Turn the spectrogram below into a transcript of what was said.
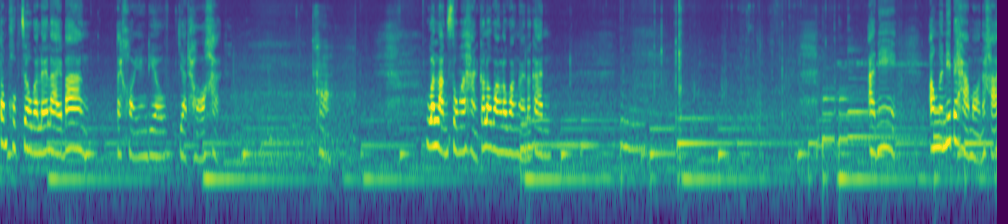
ต้องพบเจอวันร้ายๆบ้าง แต่ขออย่างเดียว อย่าท้อค่ะ ค่ะ วันหลังส่งอาหารก็ระวังระวังหน่อยแล้วกัน อันนี้เอาเงินนี่ไปหาหมอนะคะ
